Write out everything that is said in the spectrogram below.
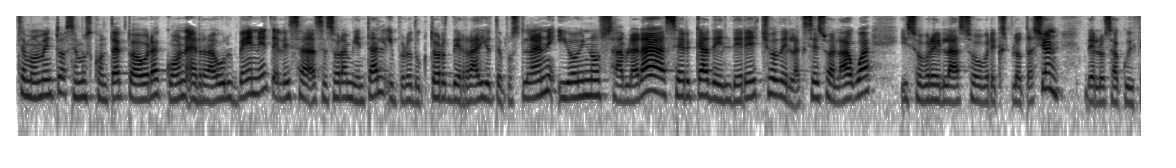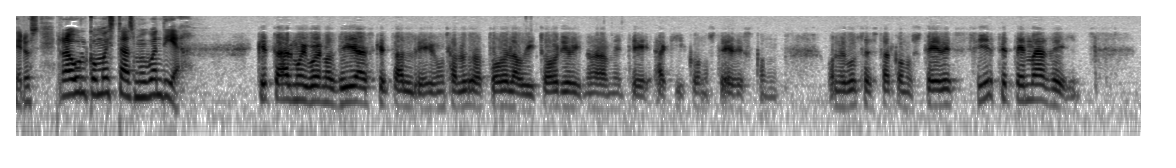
Este momento hacemos contacto ahora con Raúl Bennett, él es asesor ambiental y productor de Radio Tepoztlán y hoy nos hablará acerca del derecho del acceso al agua y sobre la sobreexplotación de los acuíferos. Raúl, ¿cómo estás? Muy buen día. ¿Qué tal? Muy buenos días. ¿Qué tal? Eh, un saludo a todo el auditorio y nuevamente aquí con ustedes, con, con el gusto de estar con ustedes. Sí, este tema del,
